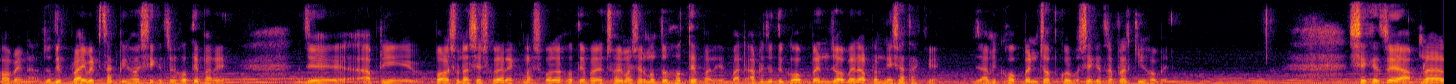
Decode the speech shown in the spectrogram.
হবে না। যদি প্রাইভেট চাকরি হয়, সেক্ষেত্রে হতে পারে যে, আপনি পড়াশোনা শেষ করার এক মাস পরে হতে পারে, ছয় মাসের মধ্যে হতে পারে। বাট আপনি যদি গভর্নমেন্ট জবের আপনার নেশা থাকে, যে আমি গভর্নমেন্ট জব করব, সেক্ষেত্রে আপনার কি হবে? সেক্ষেত্রে আপনার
